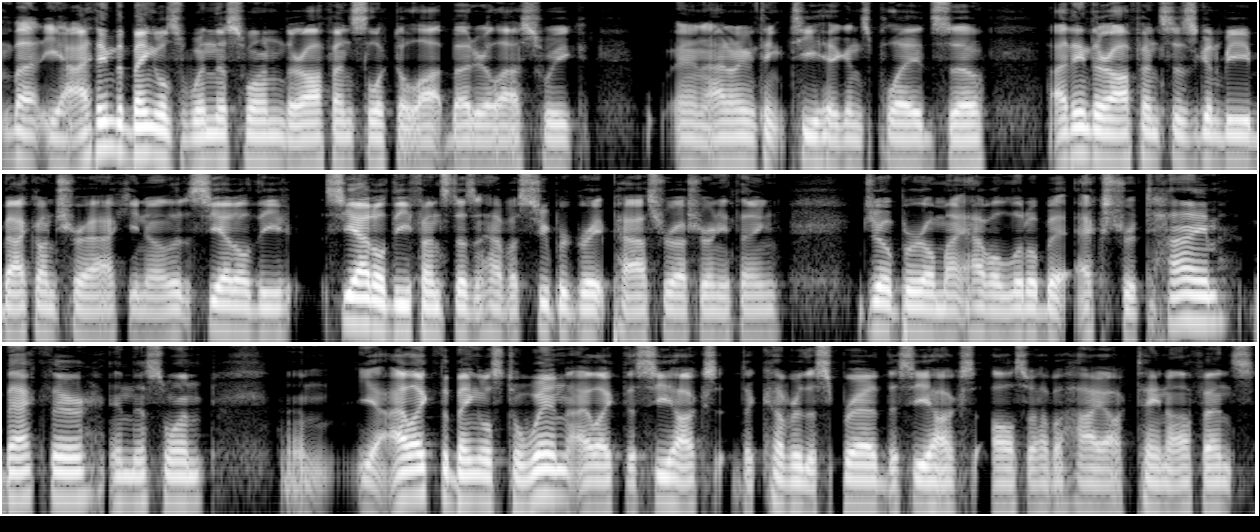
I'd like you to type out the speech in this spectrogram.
but yeah, I think the Bengals win this one. Their offense looked a lot better last week, and I don't even think Tee Higgins played. So I think their offense is going to be back on track. You know, the Seattle de- Seattle defense doesn't have a super great pass rush or anything. Joe Burrow might have a little bit extra time back there in this one. Um, yeah, I like the Bengals to win. I like the Seahawks to cover the spread. The Seahawks also have a high octane offense,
